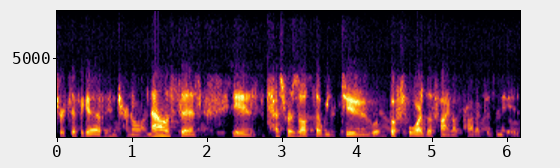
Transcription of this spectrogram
certificate of internal analysis is the test results that we do before the final product is made.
